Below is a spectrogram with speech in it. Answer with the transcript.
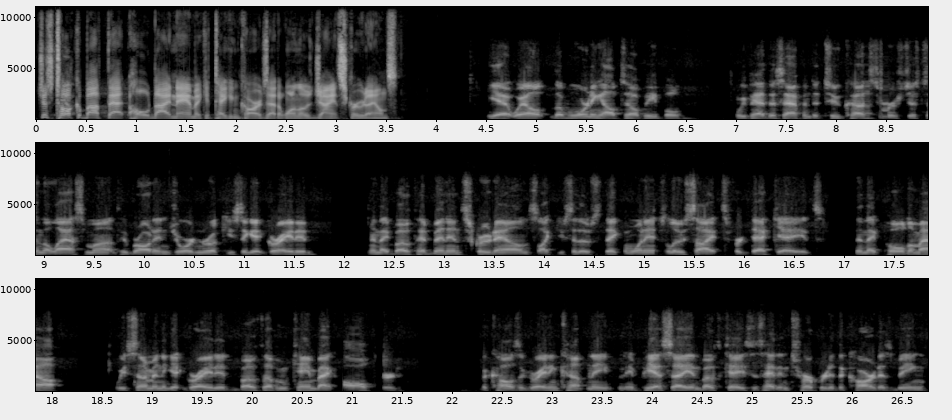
just talk yep. about that whole dynamic of taking cards out of one of those giant screw downs. Yeah, well, the warning I'll tell people we've had this happen to two customers just in the last month who brought in Jordan rookies to get graded. And they both had been in screw downs, like you said, those thick one inch lucites for decades. Then they pulled them out. We sent them in to get graded. Both of them came back altered because the grading company, the PSA in both cases, had interpreted the card as being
